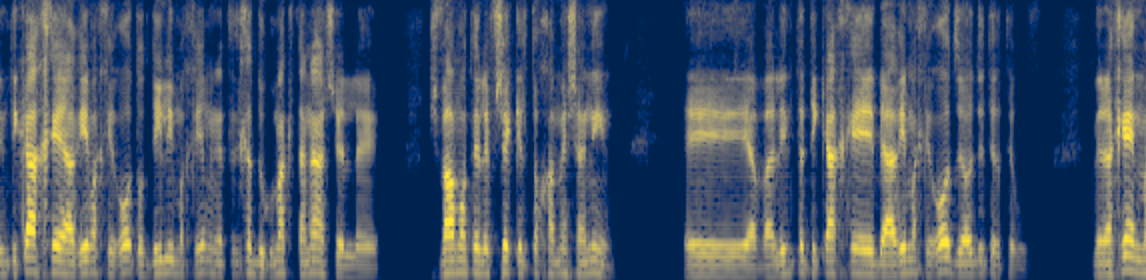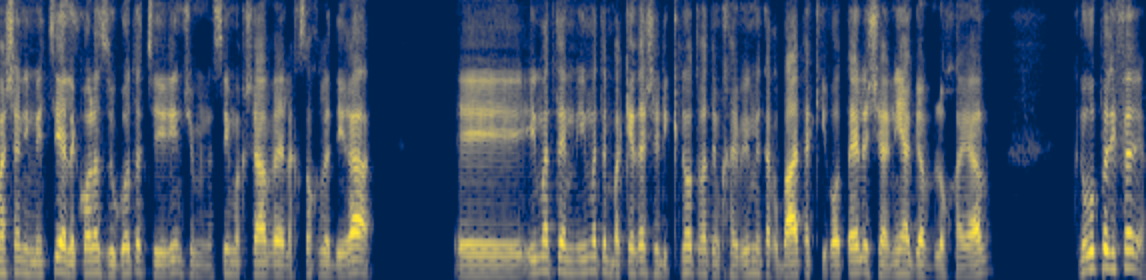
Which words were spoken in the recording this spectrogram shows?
אם תיקח אה, ערים אחרות או דילים אחרים, אני נתתי לך דוגמה קטנה של 700 אה, אלף שקל תוך חמש שנים, אה, אבל אם אתה תיקח בערים אחרות זה עוד יותר טירוף. ולכן מה שאני מציע לכל הזוגות הצעירים שמנסים עכשיו לחסוך לדירה, אם אתם, אם אתם בקטע של לקנות ואתם חייבים את ארבעת הקירות האלה, שאני אגב לא חייב, קנו בפריפריה.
